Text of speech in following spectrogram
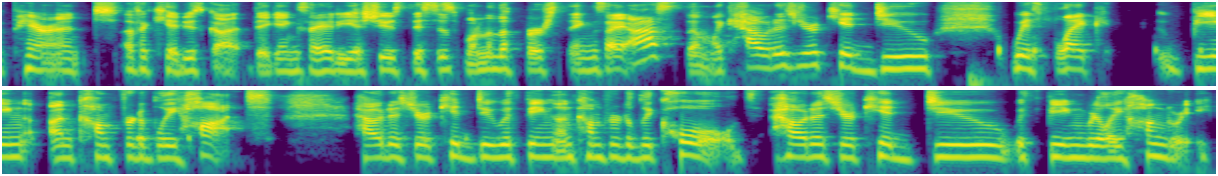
a parent of a kid who's got big anxiety issues, this is one of the first things I ask them, like, how does your kid do with like being uncomfortably hot? How does your kid do with being uncomfortably cold? How does your kid do with being really hungry?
